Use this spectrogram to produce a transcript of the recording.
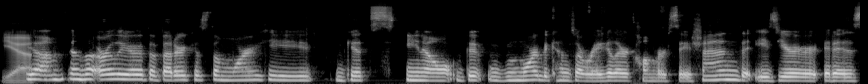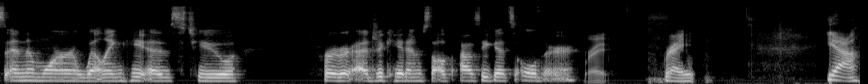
Yeah. Yeah, and the earlier the better because the more he gets, you know, the more it becomes a regular conversation, the easier it is, and the more willing he is to further educate himself as he gets older. Right. Right. Yeah,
